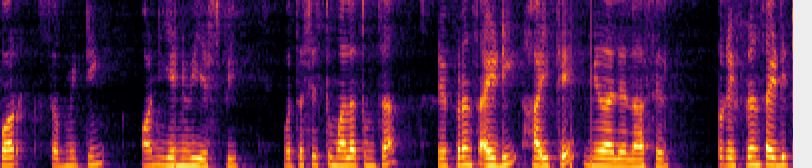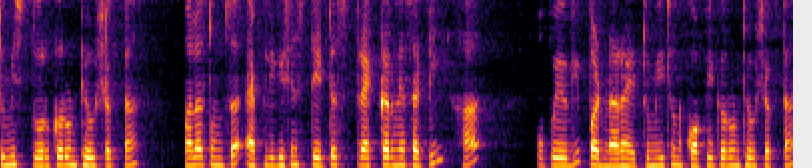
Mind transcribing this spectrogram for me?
for submitting on N V S P व तसेच तुम्हाला तुमचा रेफरन्स आय डी हा इथे मिळालेला असेल. तो रेफरन्स आय डी तुम्ही स्टोअर करून ठेवू शकता. मला तुमचं ॲप्लिकेशन स्टेटस ट्रॅक करण्यासाठी हा उपयोगी पडणार आहे. तुम्ही इथून कॉपी करून ठेवू शकता.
